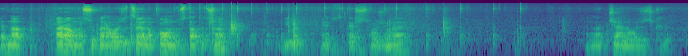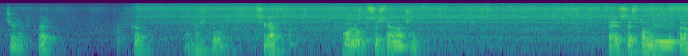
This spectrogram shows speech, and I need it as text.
една равна супена лъжица е напълно достатъчна. И ето така ще сложим една чайна лъжичка черен пипер. Така. Нещо. Сега. Олио по същия начин. 50-100 мл.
